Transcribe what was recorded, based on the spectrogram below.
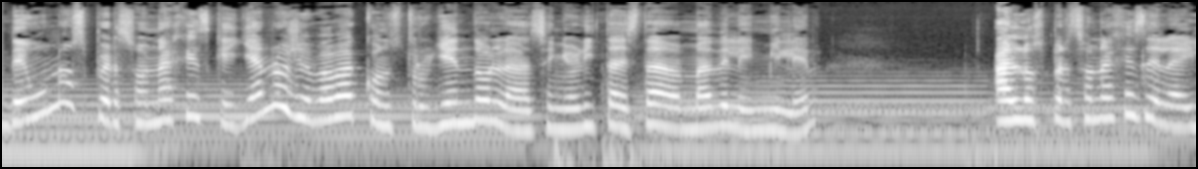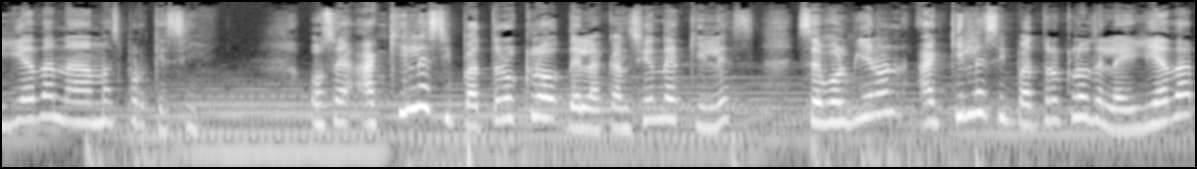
de unos personajes que ya nos llevaba construyendo la señorita esta Madeleine Miller a los personajes de la Iliada nada más porque sí. O sea, Aquiles y Patroclo de la canción de Aquiles se volvieron Aquiles y Patroclo de la Iliada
